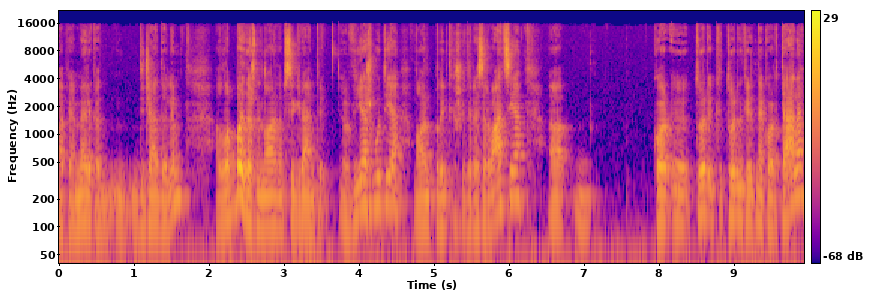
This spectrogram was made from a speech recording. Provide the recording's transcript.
apie Ameriką didžiąją dalim, labai dažnai norint apsigyventi viešbutyje, norint padaryti kažkokią rezervaciją, kor, e, turint kreditinę kortelę,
